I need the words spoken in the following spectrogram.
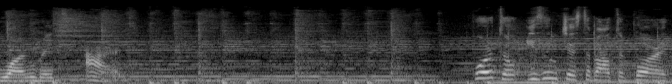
one reads art. Porto isn't just about the port.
